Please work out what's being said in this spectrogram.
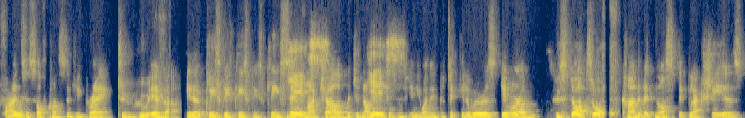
finds herself constantly praying to whoever, you know, please, please, please, please, please save yes. my child, but she's not yes. talking to anyone in particular. Whereas Imran, who starts off kind of agnostic like she is,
